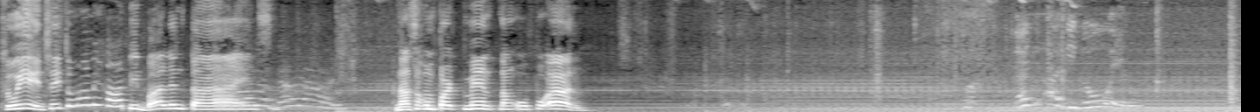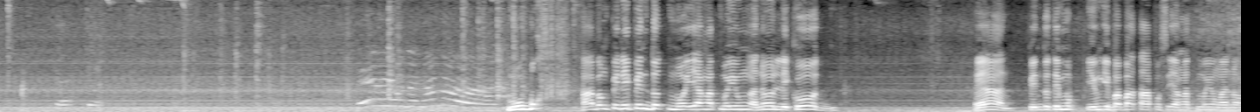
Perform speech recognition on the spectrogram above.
Suyin, say to Mami, Happy Valentine's! Nasa compartment ng upuan. What are you doing? Eh, ayaw na naman. Mubuks. Habang pinipindot mo, iangat mo yung ano, likod. Ayan, pindutin mo yung ibaba tapos iangat mo yung ano.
